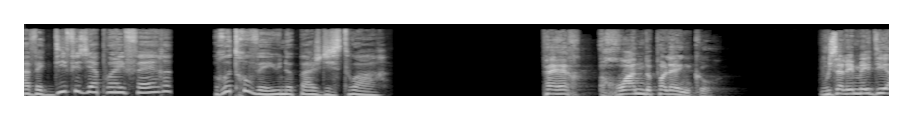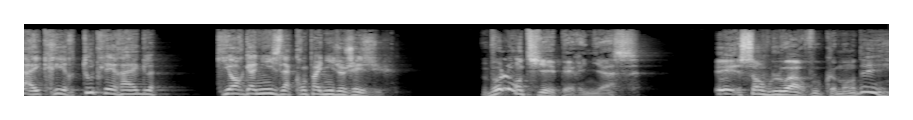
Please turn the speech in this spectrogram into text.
Avec diffusia.fr, retrouvez une page d'histoire. Père Juan de Polenco, vous allez m'aider à écrire toutes les règles qui organisent la compagnie de Jésus. Volontiers, Père Ignace. Et sans vouloir vous commander,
